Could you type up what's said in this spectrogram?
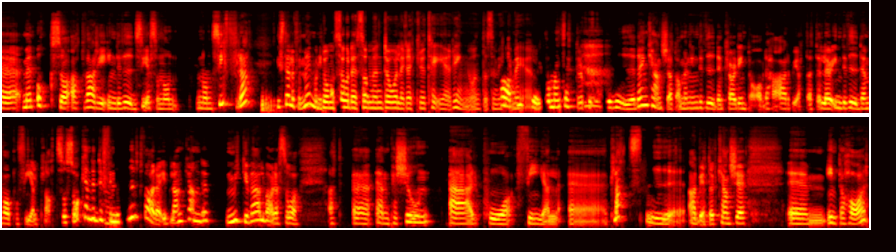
Eh, men också att varje individ ses som någon, någon siffra istället för människa. Och de såg det som en dålig rekrytering och inte så mycket ja, mer. Om man sätter det på individen kanske att ja, men individen klarade inte av det här arbetet eller individen var på fel plats. Och så kan det mm. definitivt mm. vara. Ibland kan det mycket väl vara så att eh, en person är på fel eh, plats i arbetet. Kanske eh, inte har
